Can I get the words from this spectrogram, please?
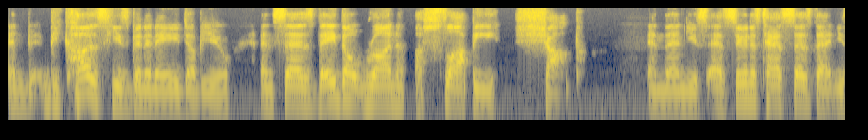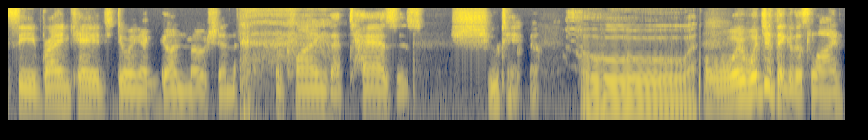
and b- because he's been in AEW, and says they don't run a sloppy shop. And then you, as soon as Taz says that, you see Brian Cage doing a gun motion, implying that Taz is shooting. Ooh, What, what'd you think of this line?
